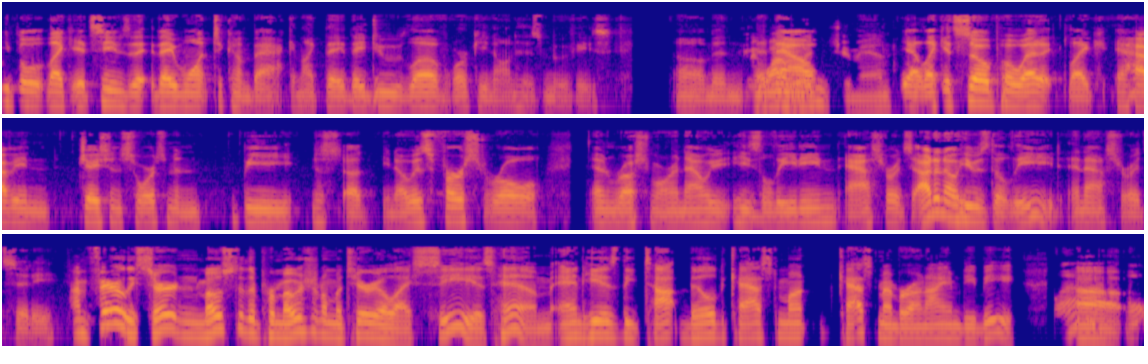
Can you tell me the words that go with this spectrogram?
people like it seems that they want to come back and like they they do love working on his movies um and, and why now you, man? yeah like it's so poetic like having jason schwartzman be just a you know his first role in rushmore and now he, he's leading asteroids i don't know he was the lead in asteroid city I'm fairly certain most of the promotional material I see is him, and he is the top billed cast mon- cast member on IMDb, wow Uh, okay.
